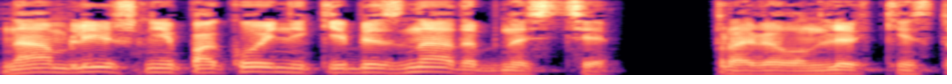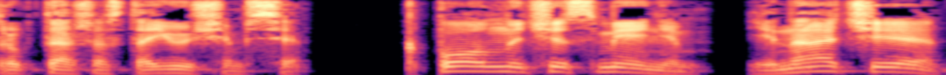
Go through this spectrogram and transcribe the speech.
Нам лишние покойники без надобности», провел он легкий инструктаж остающимся. «К полночи сменим, иначе...»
